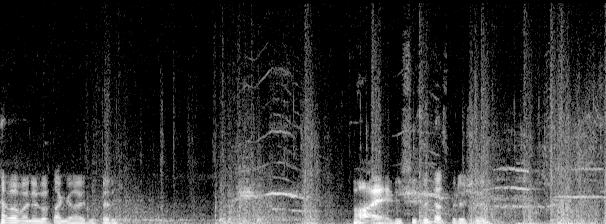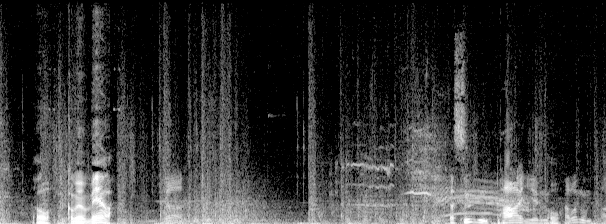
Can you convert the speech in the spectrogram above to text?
Aber meine Luft angehalten, fertig. Boah ey, wie viel sind das bitte schön? Oh, da kommen ja mehr. Ja. Das sind ein paar hier noch, Oh. aber nur ein paar.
